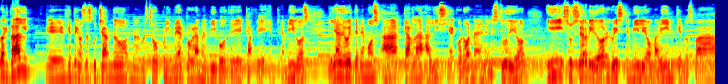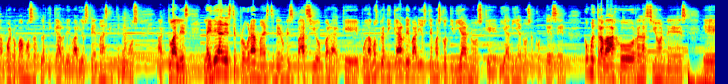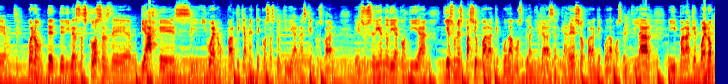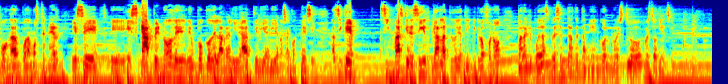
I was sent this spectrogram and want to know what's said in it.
Hola, ¿qué tal? Eh, gente que nos está escuchando en nuestro primer programa en vivo de Café entre Amigos. El día de hoy tenemos a Carla Alicia Corona en el estudio y su servidor Luis Emilio Marín que nos va, bueno, vamos a platicar de varios temas que tenemos actuales. La idea de este programa es tener un espacio para que podamos platicar de varios temas cotidianos que día a día nos acontecen, como el trabajo, relaciones, eh, bueno, de, diversas cosas, de viajes y, bueno, prácticamente cosas cotidianas que nos van eh, sucediendo día con día y es un espacio para que podamos platicar acerca de eso, para que podamos ventilar y para que, bueno, podamos tener ese eh, escape, ¿no? De, de un poco de la realidad que día a día nos acontece. Así que sin más que decir, Carla, te doy a ti el micrófono para que puedas presentarte también con nuestro, nuestra audiencia.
